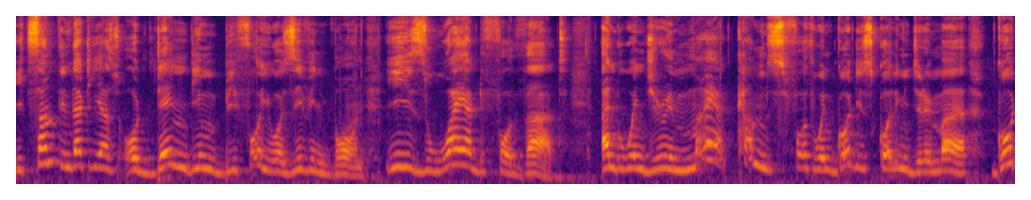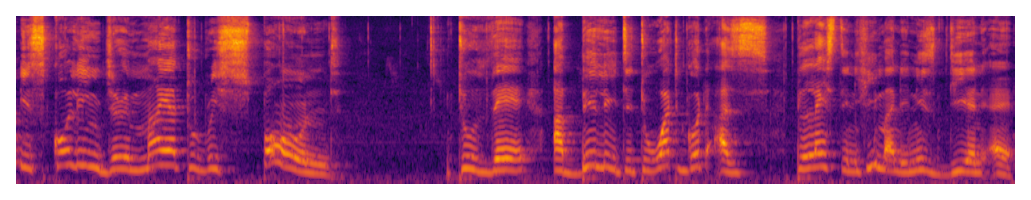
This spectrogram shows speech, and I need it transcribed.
it's something that He has ordained him before he was even born. He is wired for that. And when Jeremiah comes forth, when God is calling Jeremiah, God is calling Jeremiah to respond to the ability to what God has placed in him and in his DNA.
